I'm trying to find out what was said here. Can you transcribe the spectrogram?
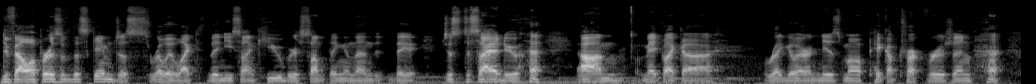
developers of this game just really liked the Nissan Cube or something, and then they just decided to um, make like a regular Nismo pickup truck version.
